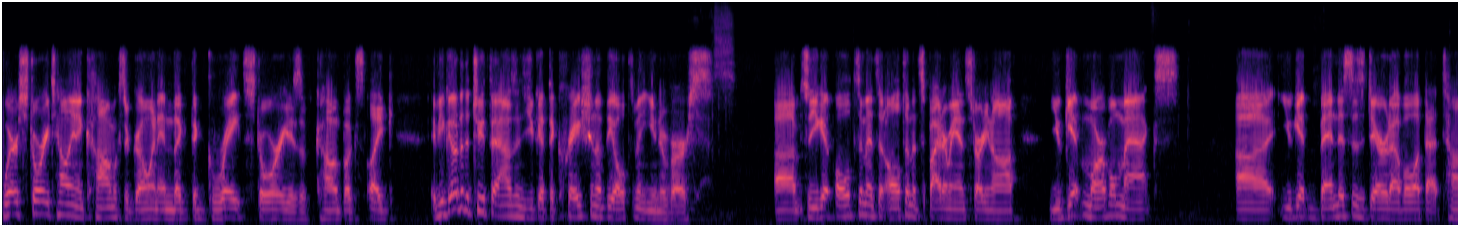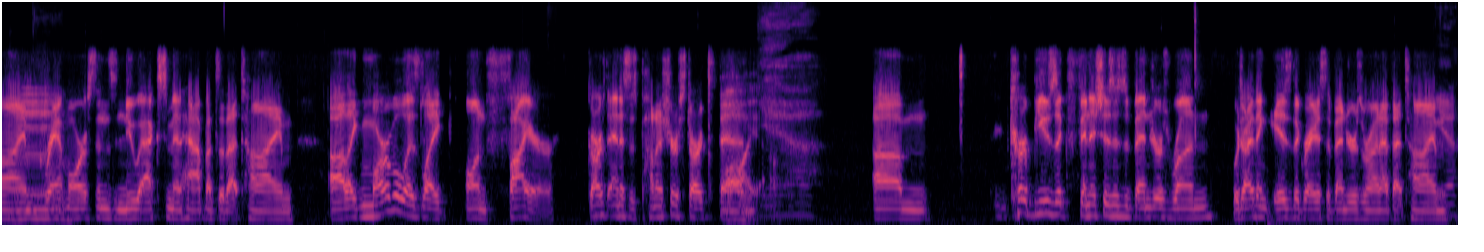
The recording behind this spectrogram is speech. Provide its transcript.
where storytelling and comics are going and like the great stories of comic books, like if you go to the 2000s, you get the creation of the Ultimate Universe. Yes. Um, so you get Ultimates and Ultimate Spider-Man starting off. You get Marvel Max. Uh, you get Bendis's Daredevil at that time. Mm. Grant Morrison's New X-Men happens at that time. Uh, like Marvel is like on fire. Garth Ennis's Punisher starts then. Oh, yeah. Yeah. Um, Kurt Busiek finishes his Avengers run, which I think is the greatest Avengers run at that time. Yeah.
